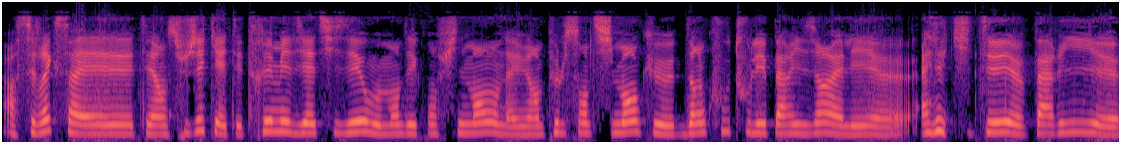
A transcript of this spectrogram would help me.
Alors c'est vrai que ça a été un sujet qui a été très médiatisé au moment des confinements. On a eu un peu le sentiment que d'un coup tous les Parisiens allaient, euh, allaient quitter euh, Paris euh,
